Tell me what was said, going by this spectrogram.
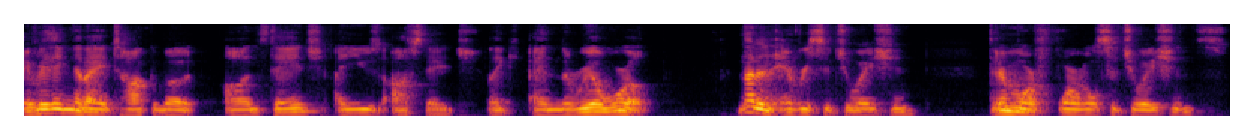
everything that I talk about on stage, I use off stage, like in the real world. Not in every situation. There are more formal situations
